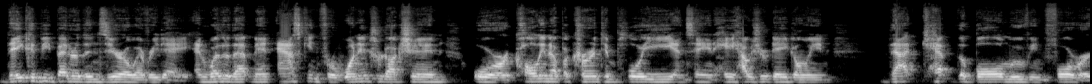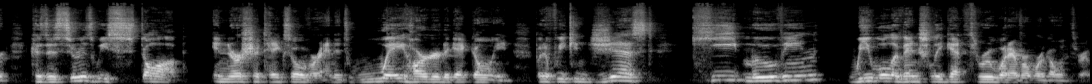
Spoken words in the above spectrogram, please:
they could be better than zero every day. And whether that meant asking for one introduction or calling up a current employee and saying, Hey, how's your day going? That kept the ball moving forward. Because as soon as we stop, inertia takes over and it's way harder to get going. But if we can just keep moving, we will eventually get through whatever we're going through.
